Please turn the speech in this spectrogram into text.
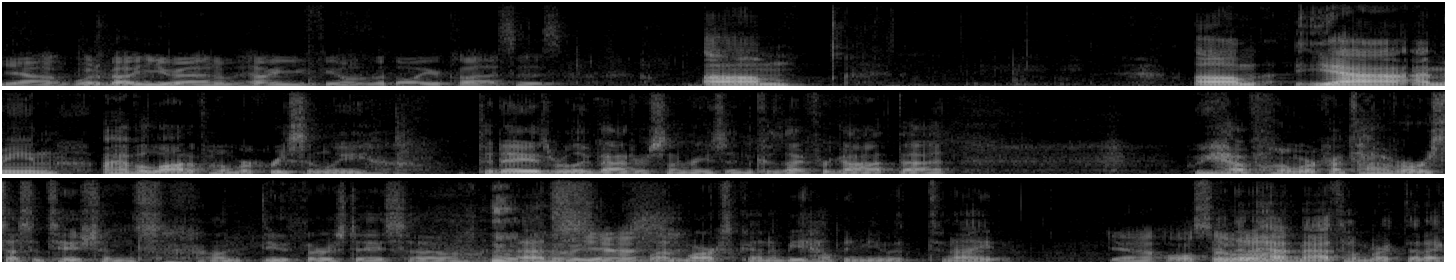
Yeah. What about you, Adam? How are you feeling with all your classes? Um. Um. Yeah. I mean, I have a lot of homework recently. Today is really bad for some reason because I forgot that we have homework on top of our resuscitations on due Thursday. So that's Oh, yeah. what Mark's gonna be helping me with tonight. Yeah. Also, and then I uh, have math homework that I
